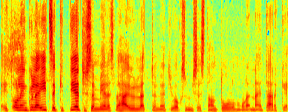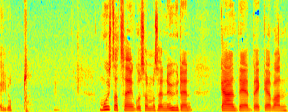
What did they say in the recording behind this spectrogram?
Et olen kyllä itsekin tietyssä mielessä vähän yllättynyt, että juoksemisesta on tullut mulle näin tärkeä juttu. Muistatko jonkun semmoisen yhden käänteen tekevän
